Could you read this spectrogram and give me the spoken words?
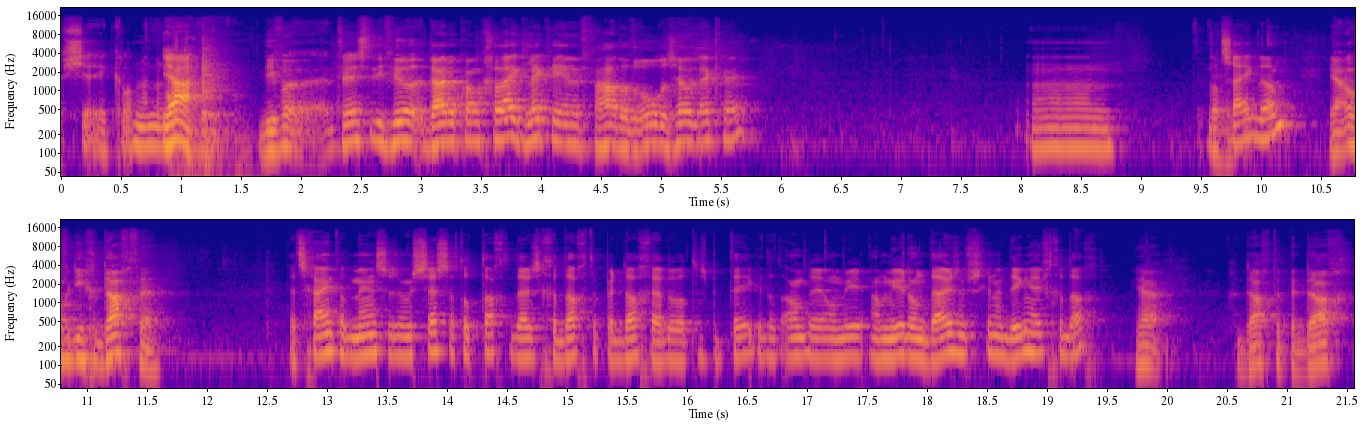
Shit, ik klap met mijn Ja, Die, van- tenminste, die viel, daardoor kwam ik gelijk lekker in het verhaal. Dat rolde zo lekker. Ehm, wat zei ik dan? Ja, over die gedachten. Het schijnt dat mensen zo'n 60 tot 80.000 gedachten per dag hebben. Wat dus betekent dat André al meer, aan meer dan duizend verschillende dingen heeft gedacht. Ja, gedachten per dag.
